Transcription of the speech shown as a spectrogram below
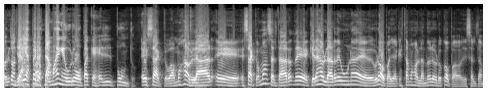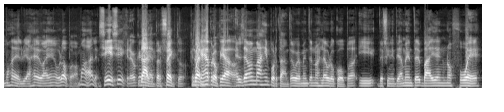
Ah, ya, tonterías, pero va- estamos en Europa, que es el punto. Exacto, vamos a hablar, eh, exacto, vamos a saltar de, ¿quieres hablar de una de, de Europa? Ya que estamos hablando de la Eurocopa y saltamos del viaje de Biden a Europa, vamos a darle. Sí, sí, creo que. Dale, perfecto. Creo que es apropiado. El tema más importante, obviamente, no es la Eurocopa y definitivamente Biden no fue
